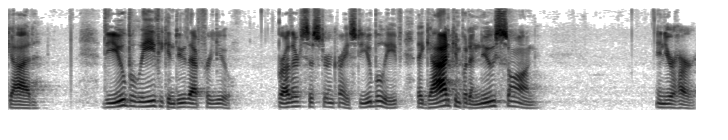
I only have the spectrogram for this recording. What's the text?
God. Do you believe He can do that for you? Brother, sister in Christ, do you believe that God can put a new song in your heart?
